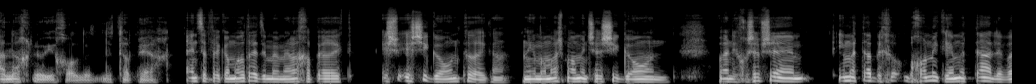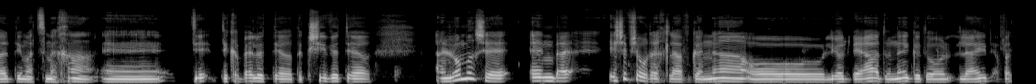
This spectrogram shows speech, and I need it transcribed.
אנחנו יכולים לטפח. אין ספק, אמרת את זה במהלך הפרק, יש, יש שיגעון כרגע, אני ממש מאמין שיש שיגעון, ואני חושב שאם אתה, בכ- בכל מקרה, אם אתה לבד עם עצמך, אה, ת, תקבל יותר, תקשיב יותר, אני לא אומר שאין, בעיה, יש אפשרות ללכת להפגנה, או להיות בעד או נגד, או להעיד, אבל,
